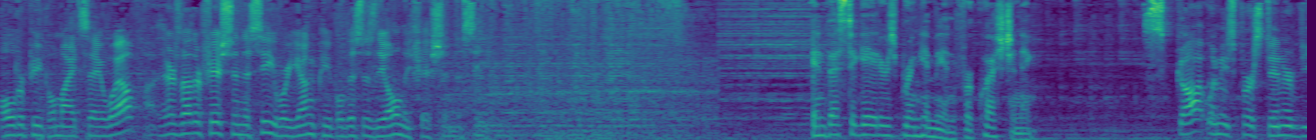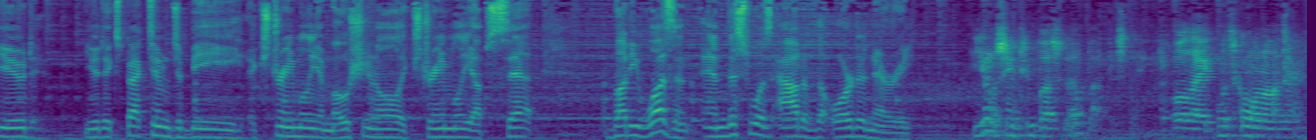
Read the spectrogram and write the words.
Older people might say, well, there's other fish in the sea, where young people, this is the only fish in the sea. Investigators bring him in for questioning. Scott, when he's first interviewed, you'd expect him to be extremely emotional, extremely upset, but he wasn't, and this was out of the ordinary. You don't seem too busted up about this thing. Well, like, what's going on there?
